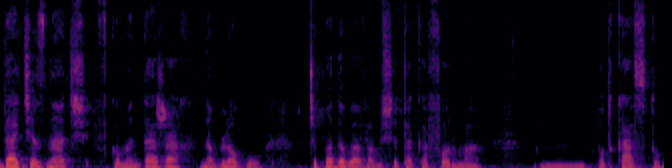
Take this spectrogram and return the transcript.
Dajcie znać w komentarzach na blogu, czy podoba Wam się taka forma mm, podcastu.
